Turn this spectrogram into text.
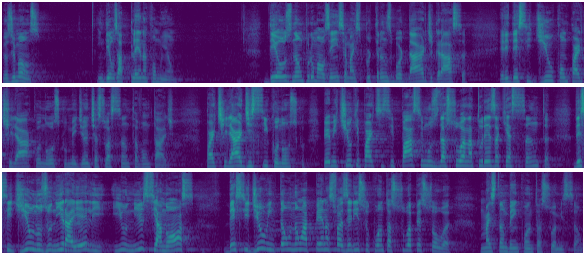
Meus irmãos, em Deus há plena comunhão. Deus, não por uma ausência, mas por transbordar de graça, Ele decidiu compartilhar conosco mediante a Sua santa vontade. Partilhar de si conosco, permitiu que participássemos da Sua natureza que é santa, decidiu nos unir a Ele e unir-se a nós, decidiu então não apenas fazer isso quanto à Sua pessoa, mas também quanto à Sua missão.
